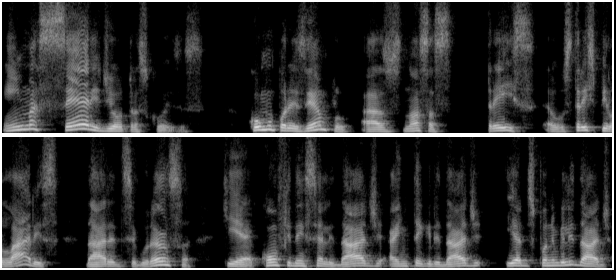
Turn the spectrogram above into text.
em uma série de outras coisas, como por exemplo, as nossas três, os três pilares da área de segurança, que é confidencialidade, a integridade e a disponibilidade.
